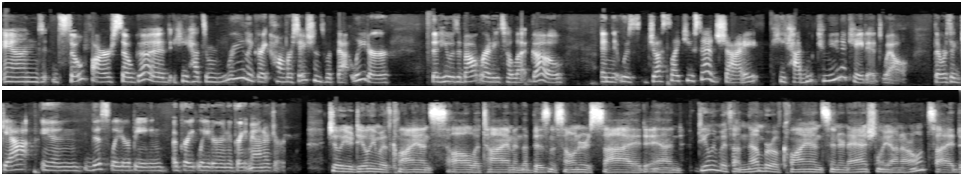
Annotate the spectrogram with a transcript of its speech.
and so far, so good. He had some really great conversations with that leader that he was about ready to let go. And it was just like you said, Shai, he hadn't communicated well. There was a gap in this leader being a great leader and a great manager. Jill, you're dealing with clients all the time in the business owner's side and dealing with a number of clients internationally on our own side.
